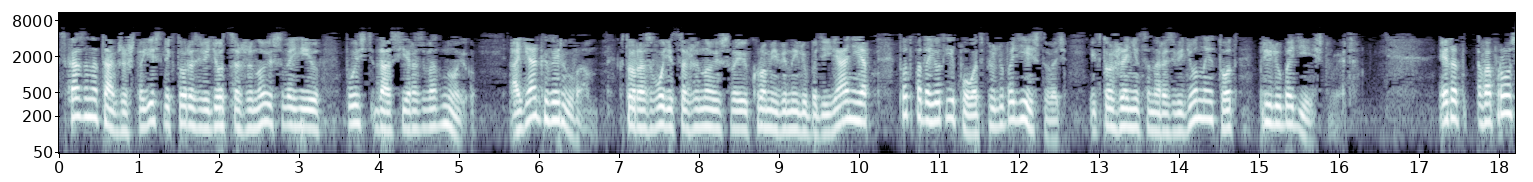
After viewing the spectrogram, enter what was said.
Сказано также, что если кто разведется женою своей, пусть даст ей разводную. А я говорю вам, кто разводится с женою своей, кроме вины любодеяния, тот подает ей повод прелюбодействовать, и кто женится на разведенной, тот прелюбодействует. Этот вопрос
